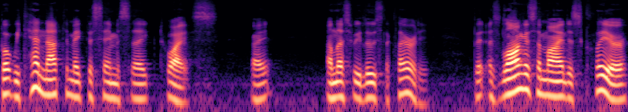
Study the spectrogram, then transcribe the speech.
but we tend not to make the same mistake twice, right? Unless we lose the clarity. But as long as the mind is clear,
